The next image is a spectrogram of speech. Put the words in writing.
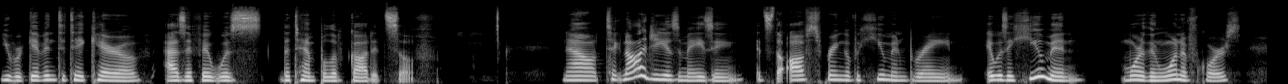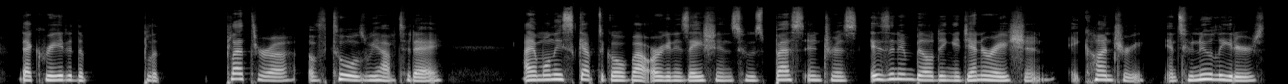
you were given to take care of as if it was the temple of God itself. Now, technology is amazing. It's the offspring of a human brain. It was a human, more than one, of course, that created the pl- plethora of tools we have today. I am only skeptical about organizations whose best interest isn't in building a generation, a country, into new leaders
